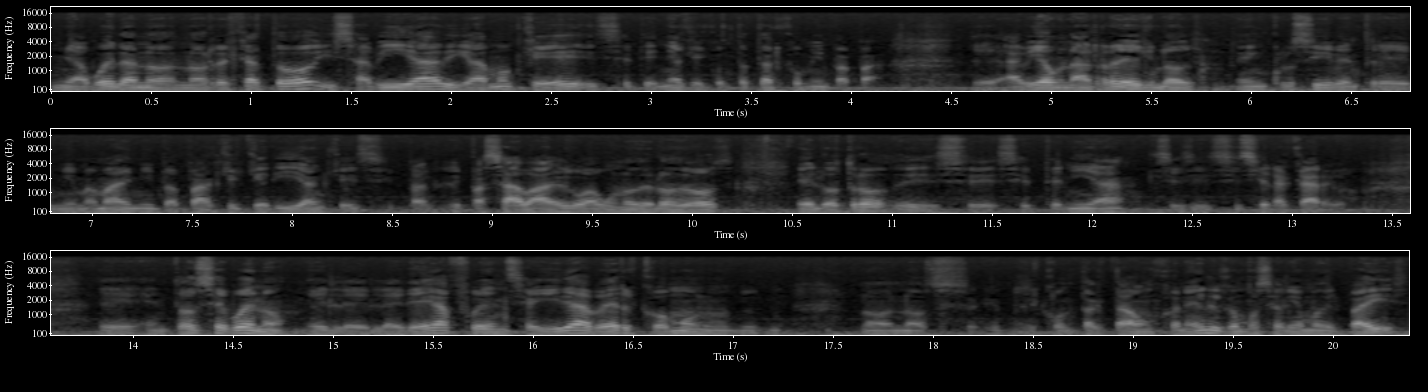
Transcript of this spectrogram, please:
mi abuela nos rescató y sabía, digamos, que se tenía que contactar con mi papá. había un arreglo, inclusive, entre mi mamá y mi papá, que querían que si le pasaba algo a uno de los dos, el otro se, se, tenía, se hiciera cargo. Eh, entonces, bueno, la idea fue enseguida ver cómo nos contactábamos con él y cómo salíamos del país.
